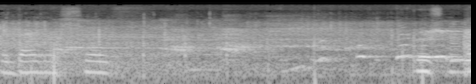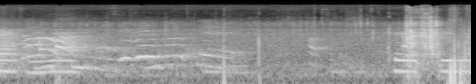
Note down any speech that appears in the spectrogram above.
I'm by myself. Who's about me? Go to the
